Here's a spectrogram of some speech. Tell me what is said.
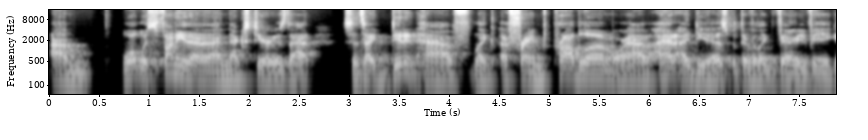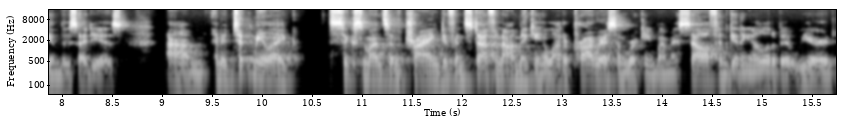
Um, what was funny then next year is that since I didn't have like a framed problem or have I had ideas, but they were like very vague and loose ideas. Um, and it took me like six months of trying different stuff and not making a lot of progress and working by myself and getting a little bit weird.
